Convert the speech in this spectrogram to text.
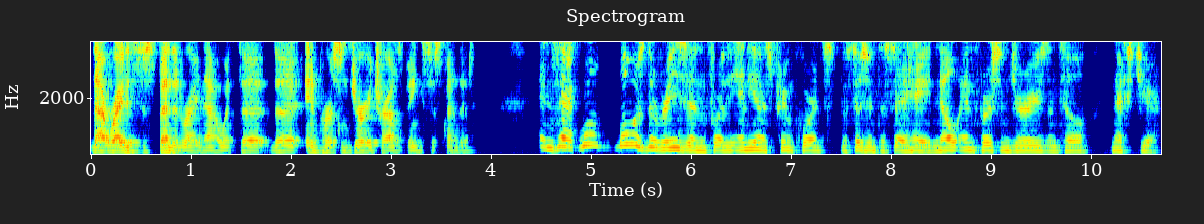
that right is suspended right now with the the in-person jury trials being suspended. And Zach, what what was the reason for the Indiana Supreme Court's decision to say, "Hey, no in-person juries until next year"?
